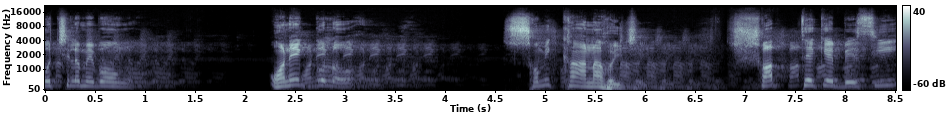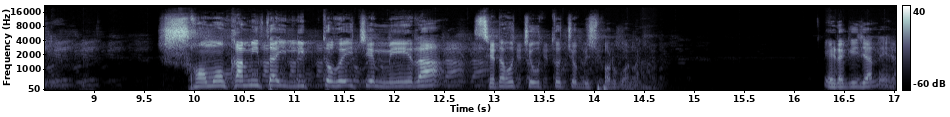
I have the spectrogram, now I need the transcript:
করছিলাম এবং অনেকগুলো সমীক্ষা আনা হয়েছে। সব থেকে বেশি সমকামিতায় লিপ্ত হয়েছে মেয়েরা, সেটা হচ্ছে উত্তর চব্বিশ পরগনা। এটা কি জানে?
